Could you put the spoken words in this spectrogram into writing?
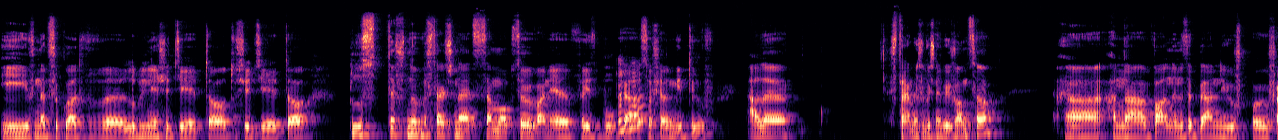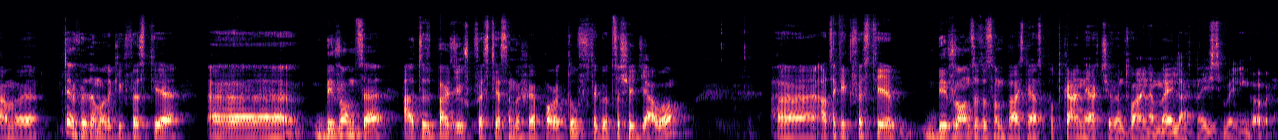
i że na przykład w Lublinie się dzieje to, tu się dzieje to, plus też no, wystarczy nawet samo obserwowanie Facebooka, social mediów, ale staramy się być na bieżąco, a, a na walnym zebraniu już poruszamy też wiadomo takie kwestie e, bieżące, ale to jest bardziej już kwestia samych raportów, tego co się działo, e, a takie kwestie bieżące to są bardziej na spotkaniach czy ewentualnie na mailach na liście mailingowej.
